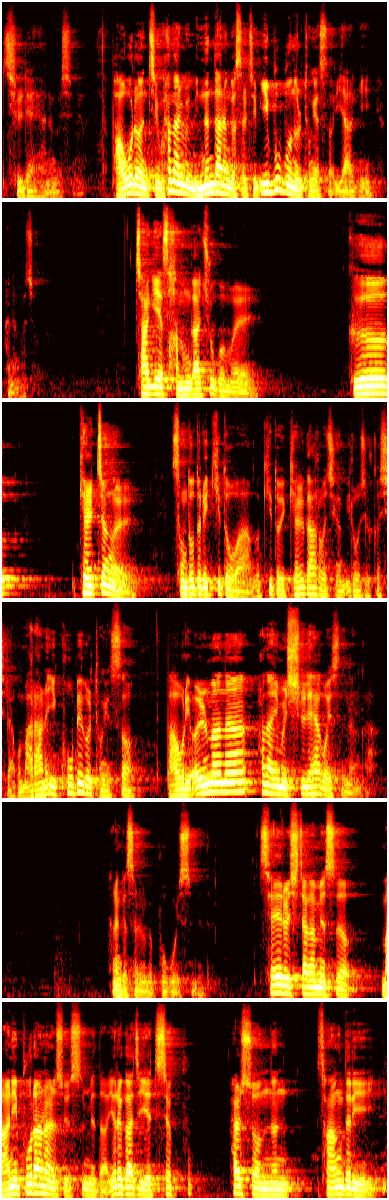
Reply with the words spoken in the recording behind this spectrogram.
신뢰해야 하는 것입니다. 바울은 지금 하나님을 믿는다는 것을 지금 이 부분을 통해서 이야기하는 거죠. 자기의 삶과 죽음을 그 결정을 성도들의 기도와 그 기도의 결과로 지금 이루어질 것이라고 말하는 이 고백을 통해서 바울이 얼마나 하나님을 신뢰하고 있었는가 하는 것을 보고 있습니다. 새해를 시작하면서 많이 불안할 수 있습니다. 여러 가지 예측할 수 없는 상황들이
